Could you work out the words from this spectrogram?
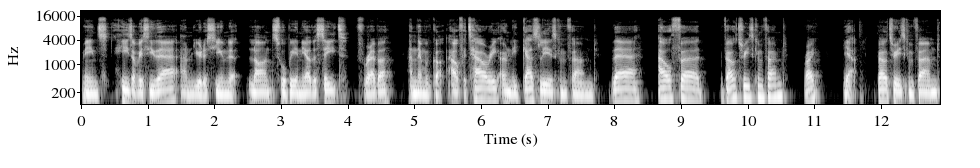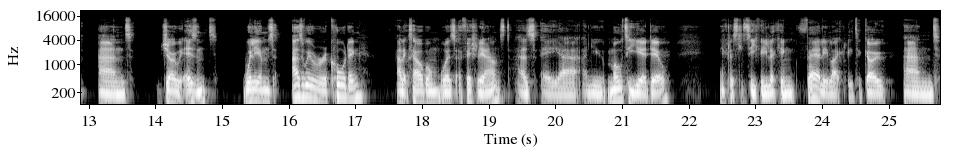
means he's obviously there, and you'd assume that Lance will be in the other seat forever. And then we've got Alpha Tauri, only Gasly is confirmed there. Alfa Valtteri's confirmed, right? Yeah, Valtteri's confirmed, and Zhou isn't. Williams, as we were recording, Alex Albon was officially announced as a, uh, a new multi year deal. Nicholas Latifi looking fairly likely to go. And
